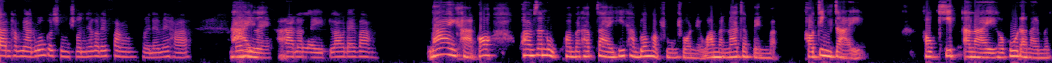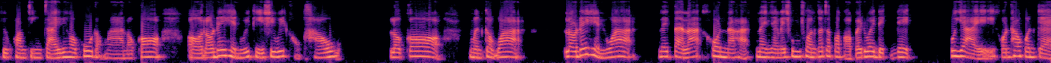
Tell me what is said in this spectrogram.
การทำงานร่วมกับชุมชนให้เราได้ฟังหน่อยได้ไหมคะได้เลยค่ะการอะไรเล่าได้บ้าง ได้ค่ะ ก็ความสนุกความประทับใจที่ทำร่วมกับชุมชนเนี่ยว่ามันน่าจะเป็นแบบเขาจริงใจเขาคิดอะไรเขาพูดอะไรมันคือความจริงใจที่เขาพูดออกมา แล้วก็เออเราได้เห็นวิถีชีวิตของเขา แล้วก็เหมือนกับว่า เราได้เห็นว่าในแต่ละคนนะคะในอย่างในชุมชนก็จะประกอบไปด้วยเด็กๆ ผู้ใหญ่คนเฒ่าคนแก่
